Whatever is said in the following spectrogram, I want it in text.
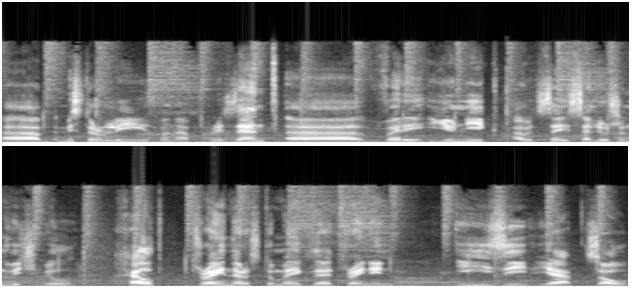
uh, Mr. Li is gonna present a very unique, I would say, solution which will help trainers to make their training easy, yeah? So,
